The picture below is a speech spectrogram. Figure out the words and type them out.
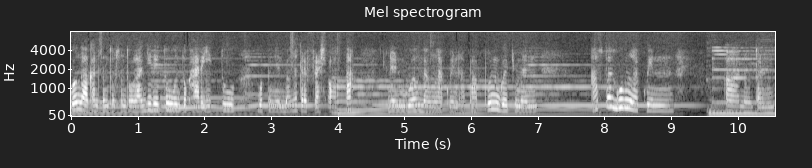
gue nggak akan sentuh-sentuh lagi deh tuh untuk hari itu. Gue pengen banget refresh otak dan gue nggak ngelakuin apa pun. Gue cuman apa gue ngelakuin uh, nonton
